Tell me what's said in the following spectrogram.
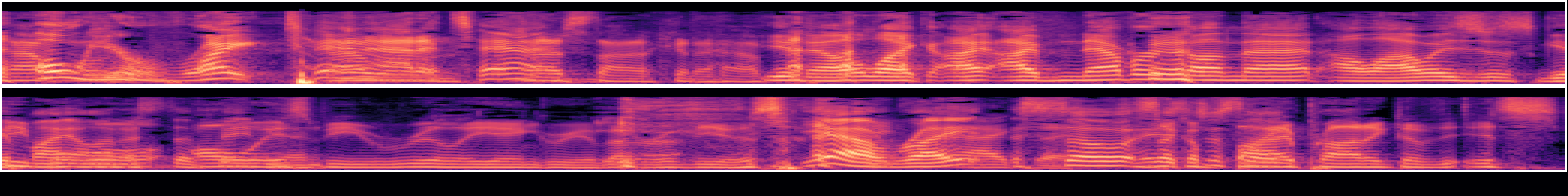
oh, one- you're right, ten out one- of ten. That's not going to happen. You know, like I, I've never done that. I'll always just give People my will honest opinion. always be really angry about reviews. yeah, right. Exactly. So it's, it's, like a just like byproduct of it's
